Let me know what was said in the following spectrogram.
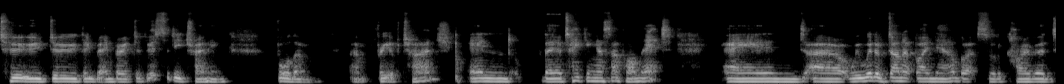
to do the rainbow diversity training for them um, free of charge. And they are taking us up on that. And uh, we would have done it by now, but sort of COVID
